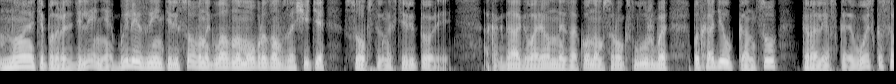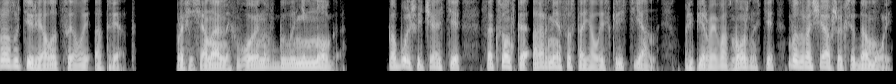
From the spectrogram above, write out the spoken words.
Но эти подразделения были заинтересованы главным образом в защите собственных территорий, а когда оговоренный законом срок службы подходил к концу, королевское войско сразу теряло целый отряд. Профессиональных воинов было немного. По большей части саксонская армия состояла из крестьян, при первой возможности возвращавшихся домой,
